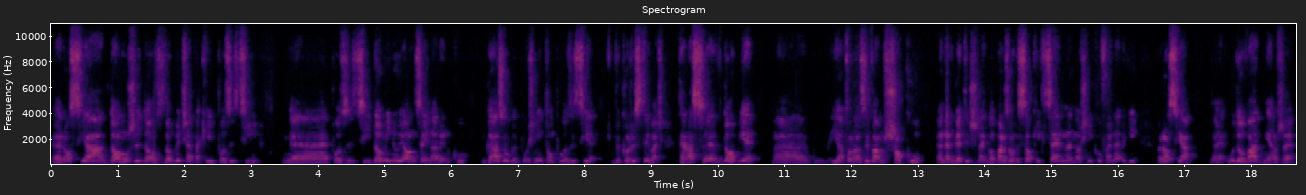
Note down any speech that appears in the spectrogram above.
Rosja dąży do zdobycia takiej pozycji, pozycji dominującej na rynku gazu, by później tą pozycję wykorzystywać. Teraz w dobie, ja to nazywam szoku energetycznego, bardzo wysokich cen nośników energii, Rosja udowadnia, że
